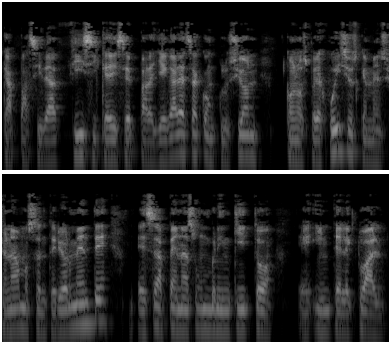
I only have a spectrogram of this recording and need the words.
capacidad física. Dice, para llegar a esa conclusión con los prejuicios que mencionamos anteriormente, es apenas un brinquito eh, intelectual.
